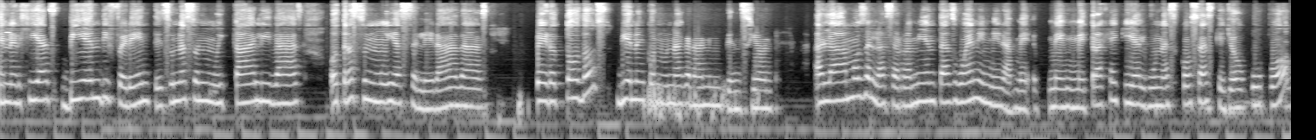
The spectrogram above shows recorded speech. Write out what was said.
energías bien diferentes, unas son muy cálidas, otras son muy aceleradas, pero todos vienen con una gran intención. Hablábamos de las herramientas, bueno, y mira, me, traje aquí algunas cosas que yo ocupo.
